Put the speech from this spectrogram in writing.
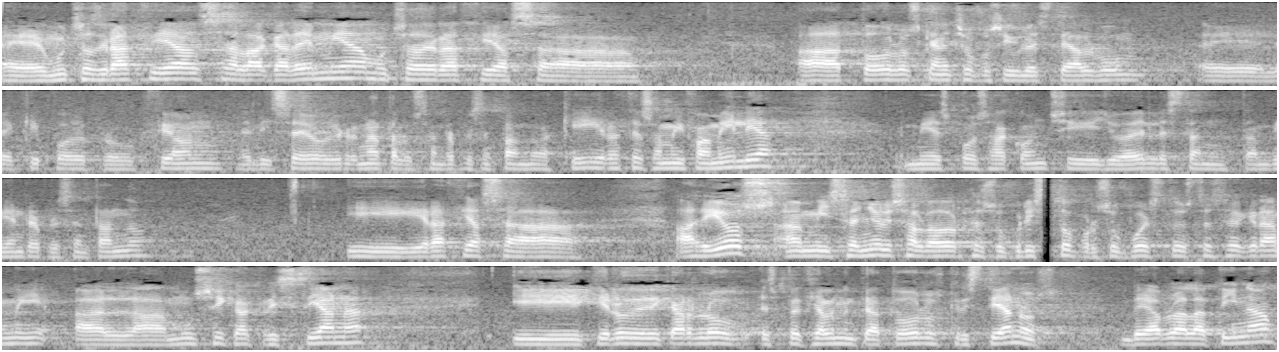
Eh, muchas gracias a la Academia, muchas gracias a, todos los que han hecho posible este álbum, eh, el equipo de producción, Eliseo y Renata lo están representando aquí, gracias a mi familia, mi esposa Conchi y Joel están también representando, y gracias a, a Dios, a mi Señor y Salvador Jesucristo, por supuesto, este es el Grammy a la música cristiana y quiero dedicarlo especialmente a todos los cristianos de habla latina,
